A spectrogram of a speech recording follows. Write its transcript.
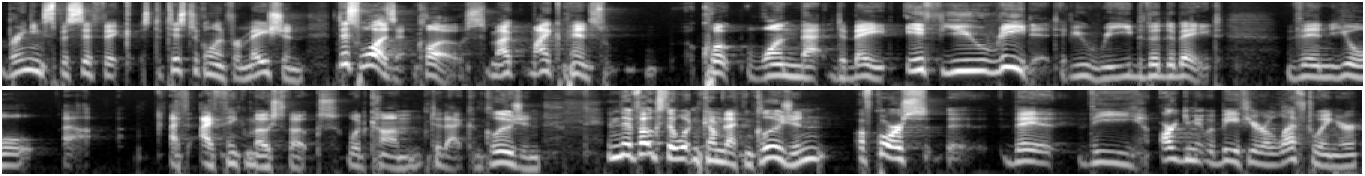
bringing specific statistical information, this wasn't close. Mike, Mike Pence, quote, won that debate. If you read it, if you read the debate, then you'll, uh, I, th- I think most folks would come to that conclusion. And the folks that wouldn't come to that conclusion, of course, the the argument would be if you're a left winger,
